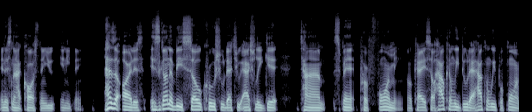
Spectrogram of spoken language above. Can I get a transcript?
and it's not costing you anything. As an artist, it's going to be so crucial that you actually get time spent performing. Okay. So, how can we do that? How can we perform?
